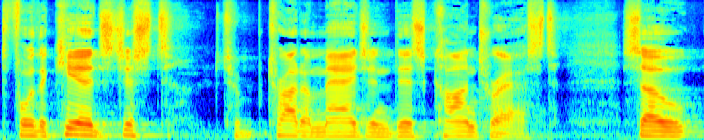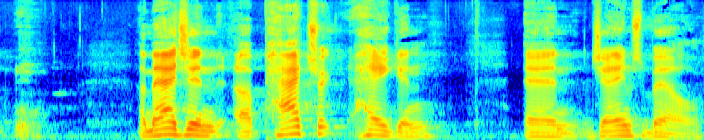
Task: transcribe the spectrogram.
for the kids, just to try to imagine this contrast. So, Imagine uh, Patrick Hagan and James Bell,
